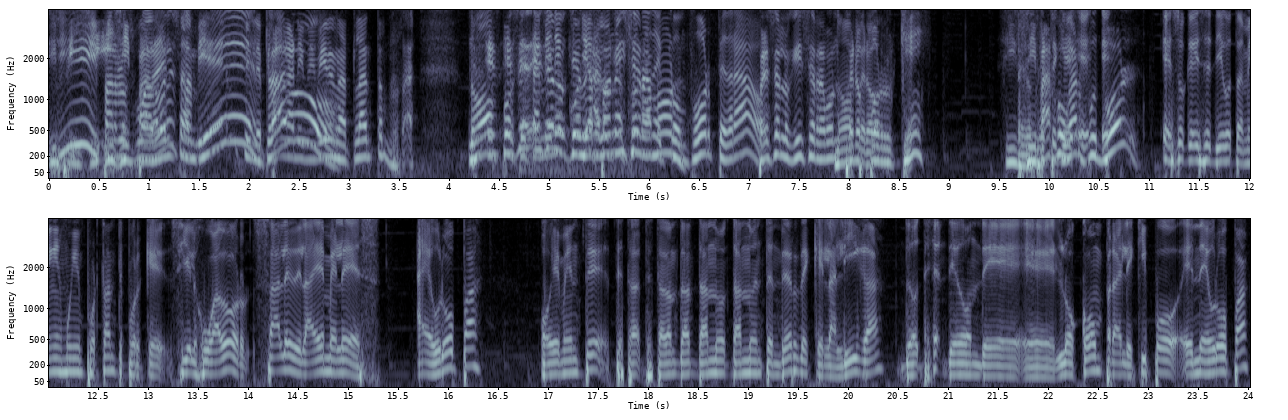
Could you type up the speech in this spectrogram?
sí, y, para los jugadores también. Si le pagan y claro. vivir en Atlanta, pues, No, es- porque es- lo que, dice de Ramón. confort, Pedrao. Pero eso es lo que dice Ramón. No, pero, pero- ¿por qué? Si, Pero si va a que, jugar eh, fútbol. eh, eso que dice Diego también es muy importante porque si el jugador sale de la MLS a Europa, obviamente te está, te está dan- dando, dando a entender de que la liga de, de- de donde eh, lo compra el equipo en Europa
